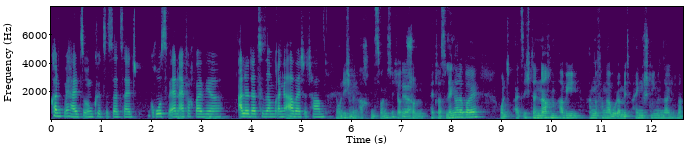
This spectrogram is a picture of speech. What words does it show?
konnten wir halt so in kürzester Zeit groß werden, einfach weil wir alle da zusammen dran gearbeitet haben. Ja, und ich bin 28, also ja. schon etwas länger dabei. Und als ich dann nach dem Abi angefangen habe oder mit eingestiegen bin, sage ich mal,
